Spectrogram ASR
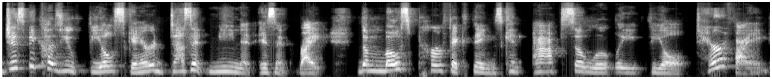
just because you feel scared doesn't mean it isn't right. The most perfect things can absolutely feel terrifying.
